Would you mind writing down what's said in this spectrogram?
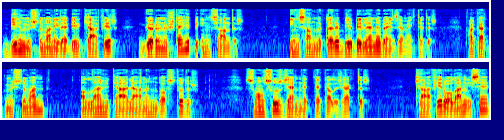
Bir Müslüman ile bir kâfir görünüşte hep insandır. İnsanlıkları birbirlerine benzemektedir. Fakat Müslüman Allahü Teala'nın dostudur. Sonsuz cennette kalacaktır. Kafir olan ise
